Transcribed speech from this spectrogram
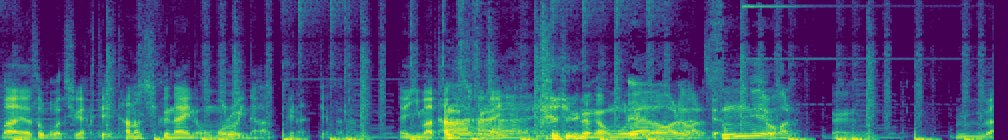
場合はそこは違くて楽しくないのおもろいなってなっちゃうから。今楽しくないやっていうのがおもろいいやなわかるわかる。すんげえわかる。うん。うわ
